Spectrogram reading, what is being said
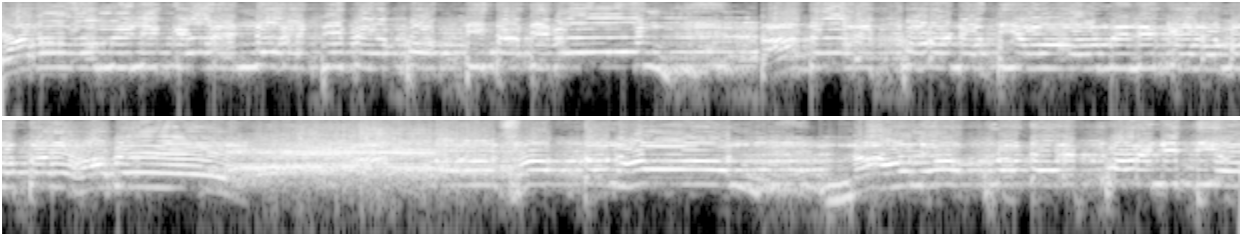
যারা আওয়ামী লীগের ন্যারেটিভে বক্তৃতা দিবেন, তাদের পরিণতি আওয়ামী লীগের মতোই হবে। আপনারা সাবধান হন, না হলে আপনাদের পরিণতিও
